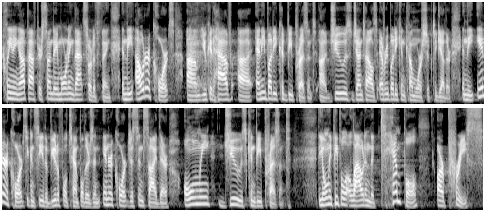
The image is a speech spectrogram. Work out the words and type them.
cleaning up after Sunday morning, that sort of thing. In the outer courts, um, you could have uh, anybody could be present uh, Jews, Gentiles, everybody can come worship together. In the inner courts, you can see the beautiful temple. There's an inner court just inside there. Only Jews can be present. The only people allowed in the temple are priests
